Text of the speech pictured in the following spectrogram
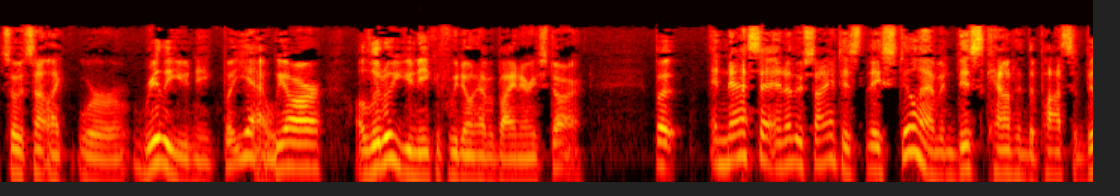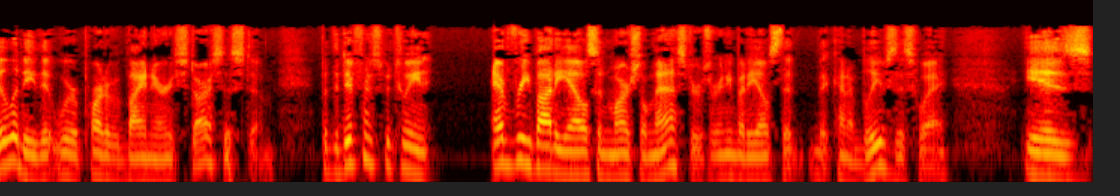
So it's not like we're really unique, but yeah, we are a little unique if we don't have a binary star. But and NASA and other scientists, they still haven't discounted the possibility that we're part of a binary star system. But the difference between everybody else in Marshall Masters or anybody else that, that kind of believes this way is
